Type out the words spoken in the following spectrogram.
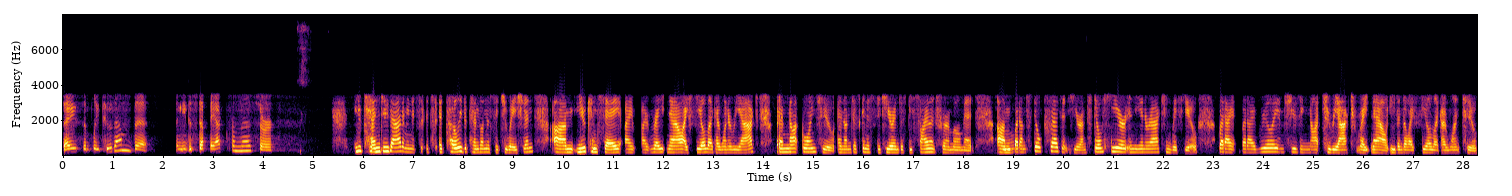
say simply to them that I need to step back from this, or you can do that. I mean, it's, it's, it totally depends on the situation. Um, you can say, I, I, right now I feel like I want to react, but I'm not going to, and I'm just going to sit here and just be silent for a moment. Um, but I'm still present here. I'm still here in the interaction with you, but I, but I really am choosing not to react right now, even though I feel like I want to.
